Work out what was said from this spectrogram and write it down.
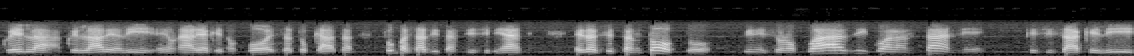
quella, quell'area lì è un'area che non può essere toccata, sono passati tantissimi anni. È dal 78, quindi sono quasi 40 anni che si sa che lì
